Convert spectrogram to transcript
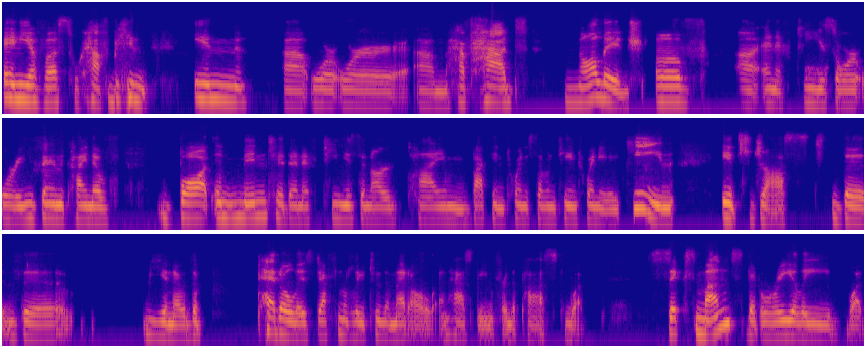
any of us who have been in uh, or or um, have had knowledge of uh, nfts or or even kind of bought and minted NFTs in our time back in 2017, 2018. It's just the the you know the pedal is definitely to the metal and has been for the past what six months, but really what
